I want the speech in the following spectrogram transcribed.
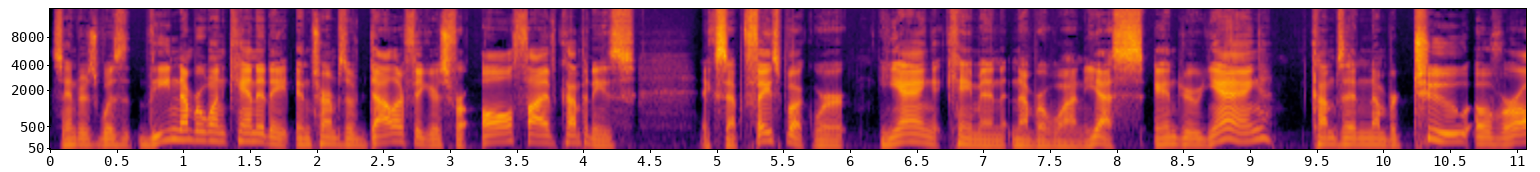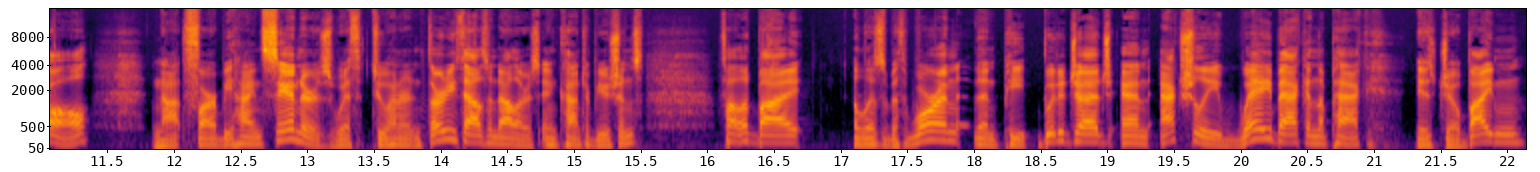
Sanders was the number one candidate in terms of dollar figures for all five companies except Facebook, where Yang came in number one. Yes, Andrew Yang comes in number two overall, not far behind Sanders with $230,000 in contributions, followed by Elizabeth Warren, then Pete Buttigieg, and actually way back in the pack is Joe Biden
